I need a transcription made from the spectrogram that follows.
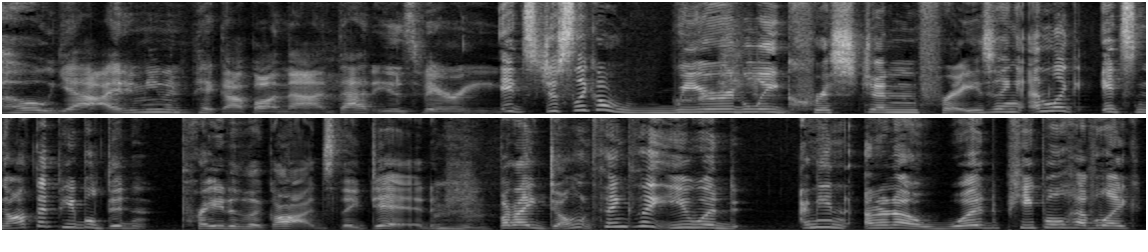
Oh yeah, I didn't even pick up on that. That is very. It's just like a weirdly Christian, phrasing. And like, it's not that people didn't pray to the gods, they did. Mm-hmm. But I don't think that you would. I mean, I don't know. Would people have like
